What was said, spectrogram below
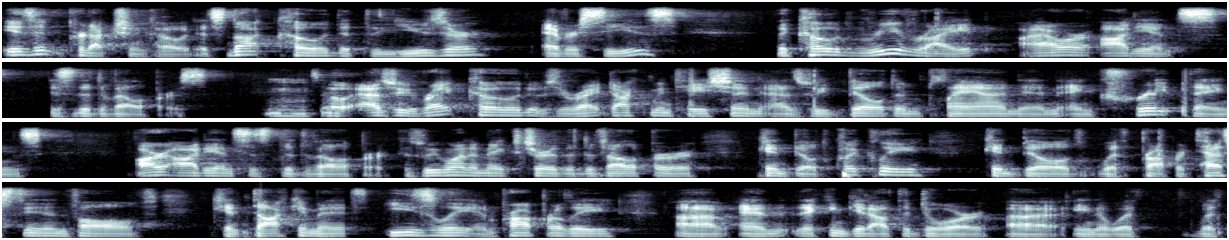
isn't production code. It's not code that the user ever sees. The code rewrite, our audience is the developers. Mm-hmm. So as we write code, as we write documentation, as we build and plan and, and create things, our audience is the developer because we want to make sure the developer can build quickly, can build with proper testing involved, can document easily and properly, uh, and they can get out the door, uh, you know, with with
